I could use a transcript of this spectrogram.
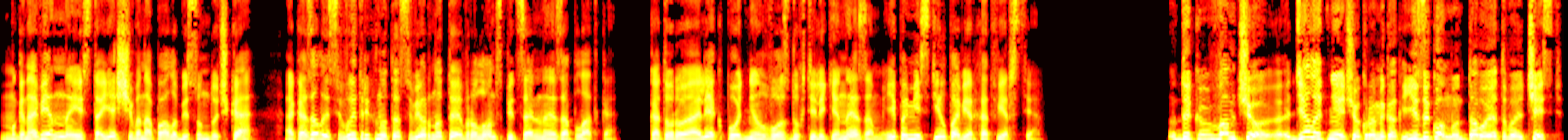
Мгновенно из стоящего на палубе сундучка оказалась вытряхнута свернутая в рулон специальная заплатка, которую Олег поднял воздух телекинезом и поместил поверх отверстия. «Так вам что, делать нечего, кроме как языком того этого честь?»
